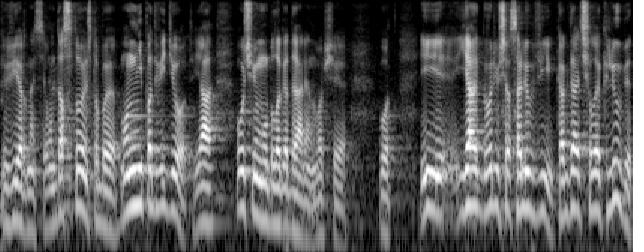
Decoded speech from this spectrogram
верности, он достоин, чтобы он не подведет. Я очень ему благодарен вообще. Вот. И я говорю сейчас о любви. Когда человек любит,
